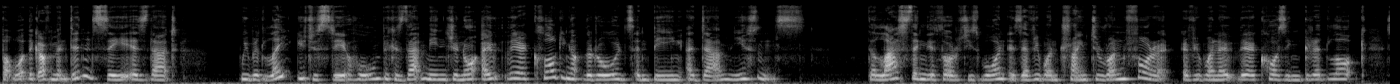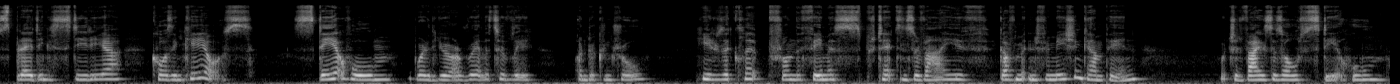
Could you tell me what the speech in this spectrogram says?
But what the government didn't say is that we would like you to stay at home because that means you're not out there clogging up the roads and being a damn nuisance. The last thing the authorities want is everyone trying to run for it, everyone out there causing gridlock, spreading hysteria, causing chaos. Stay at home where you are relatively under control. Here's a clip from the famous Protect and Survive government information campaign, which advised us all to stay at home.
